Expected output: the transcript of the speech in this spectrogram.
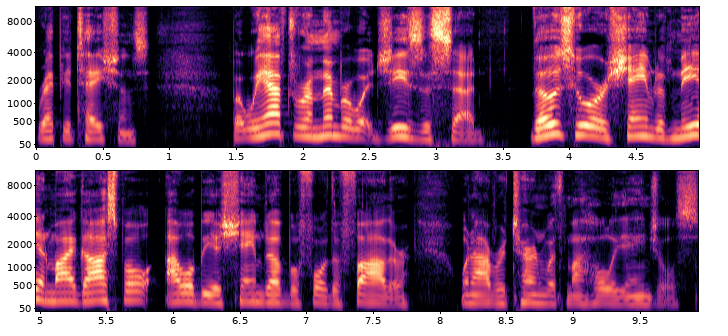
reputations. But we have to remember what Jesus said Those who are ashamed of me and my gospel, I will be ashamed of before the Father when I return with my holy angels.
